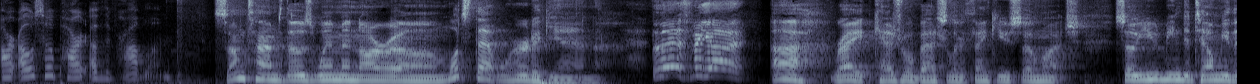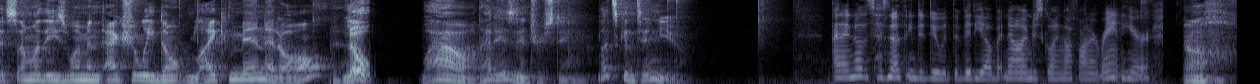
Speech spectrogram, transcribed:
are also part of the problem. Sometimes those women are, um, what's that word again? Lesbian! Ah, right, casual bachelor. Thank you so much. So you mean to tell me that some of these women actually don't like men at all? Nope. Wow, that is interesting. Let's continue. And I know this has nothing to do with the video, but now I'm just going off on a rant here. Oh,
